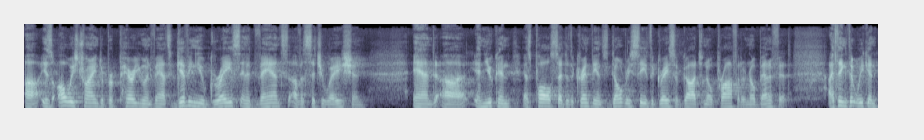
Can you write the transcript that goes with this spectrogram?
uh, is always trying to prepare you in advance, giving you grace in advance of a situation and, uh, and you can, as Paul said to the Corinthians, don't receive the grace of God to no profit or no benefit. I think that we can,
